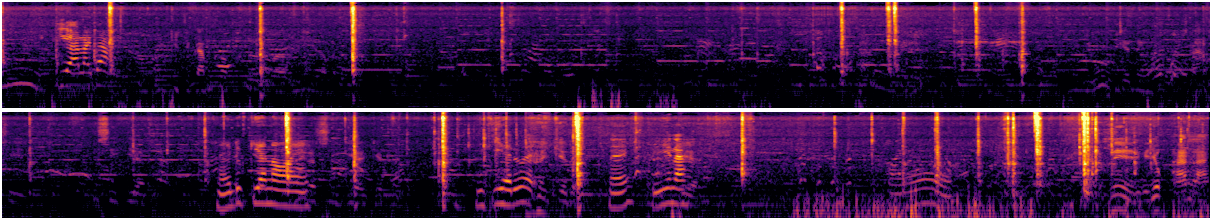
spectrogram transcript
อืมเกียร์อะไรบ้าง กิจกรรมก็คือว่านี่เรามาดูอยู่เกียร์หนึ่งสองสามสี่มีสี่เกียร์ ไหนดูเกียร์หน่อยก็สี่เกียร์เกียร์หนึ่งมีเกียร์ด้วย เกียร์เดียวไหนนี่นะเกียร์โอ้ นี่คือยกผ่านหลัง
